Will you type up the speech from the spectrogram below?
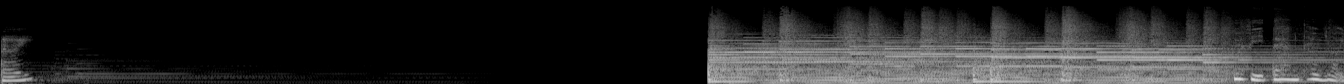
tới. Vị đang theo dõi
